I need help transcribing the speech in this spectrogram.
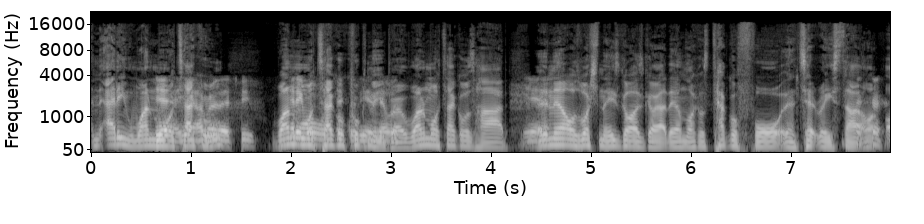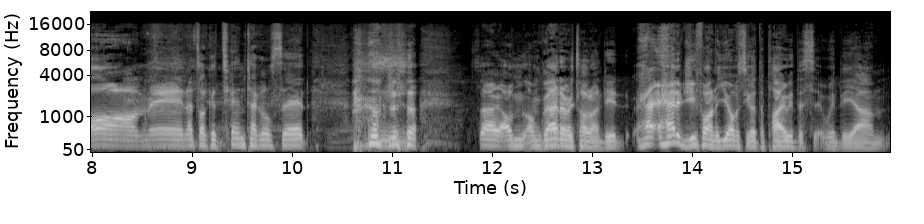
and adding one yeah, more yeah, tackle, too. one Adding more one tackle cooked yeah, me, bro. was- One more tackle was hard. Yeah. And then I was watching these guys go out there. I'm like, it was tackle four and then set restart. I'm like, oh man, that's like a ten tackle set. So I'm, I'm glad I Yeah. retired I did. How, how did you find it? You obviously got to play with the with the um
